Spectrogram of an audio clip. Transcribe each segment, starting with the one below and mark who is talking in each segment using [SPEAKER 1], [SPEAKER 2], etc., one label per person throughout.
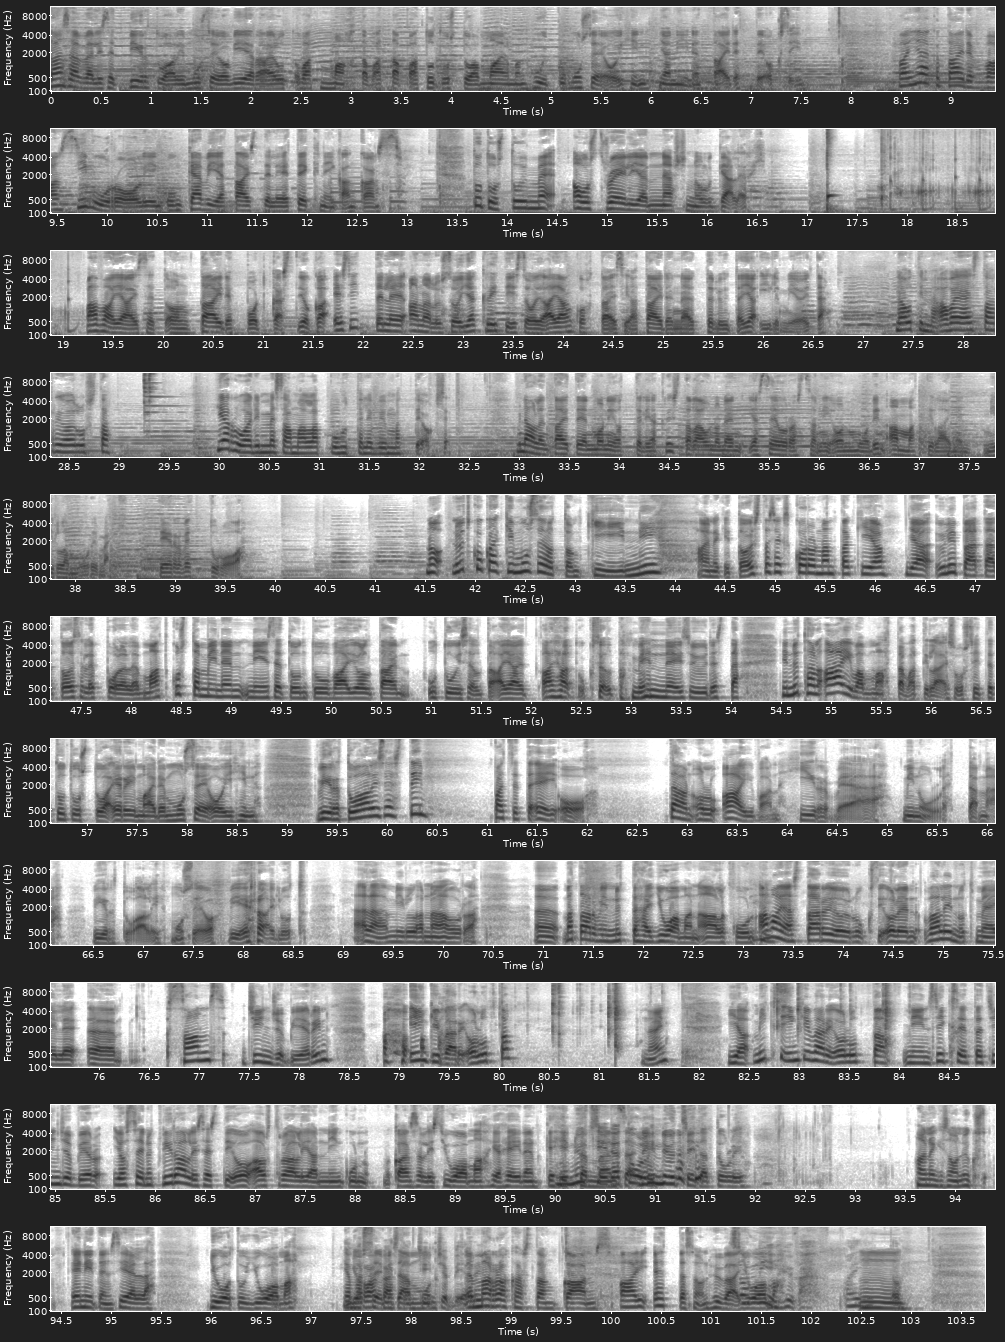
[SPEAKER 1] Kansainväliset virtuaalimuseovierailut ovat mahtava tapa tutustua maailman huippumuseoihin ja niiden taideteoksiin. Vai jääkö taide vaan sivurooliin, kun kävijä taistelee tekniikan kanssa? Tutustuimme Australian National Gallery. Avajaiset on taidepodcast, joka esittelee, analysoi ja kritisoi ajankohtaisia taidenäyttelyitä ja ilmiöitä.
[SPEAKER 2] Nautimme avajaistarjoilusta ja ruodimme samalla puhuttelevimmat teokset.
[SPEAKER 1] Minä olen taiteen moniottelija Krista Launonen ja seurassani on muodin ammattilainen Milla Muurimäki. Tervetuloa. No nyt kun kaikki museot on kiinni, ainakin toistaiseksi koronan takia. Ja ylipäätään toiselle puolelle matkustaminen, niin se tuntuu vain joltain utuiselta ajatukselta menneisyydestä. Niin nythän on aivan mahtava tilaisuus sitten tutustua eri maiden museoihin virtuaalisesti, paitsi että ei ole. Tämä on ollut aivan hirveää minulle tämä virtuaalimuseovierailut. Älä Milla naura. Mä tarvin nyt tähän juoman alkuun. Mm. Avajastarjoiluksi olen valinnut meille äh, Sans Ginger Beerin olutta. Näin. Ja miksi olutta? Niin siksi, että ginger beer, jos ei nyt virallisesti ole Australian niin kuin kansallisjuoma ja heidän kehittämänsä, niin nyt siitä tuli. Niin nyt siitä tuli. Ainakin se on yksi eniten siellä juotu juoma.
[SPEAKER 2] Ja mä rakastan ginger beeria.
[SPEAKER 1] Mä rakastan kans. Ai että se on hyvä
[SPEAKER 2] se on
[SPEAKER 1] juoma.
[SPEAKER 2] niin hyvä. Ai mm.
